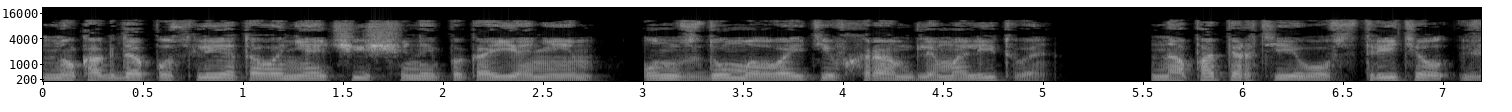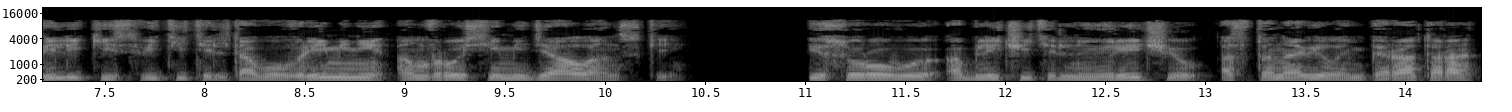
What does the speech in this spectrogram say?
Но когда после этого, неочищенный покаянием, он вздумал войти в храм для молитвы, на паперти его встретил великий святитель того времени Амвросий Медиаланский и суровую обличительную речью остановил императора,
